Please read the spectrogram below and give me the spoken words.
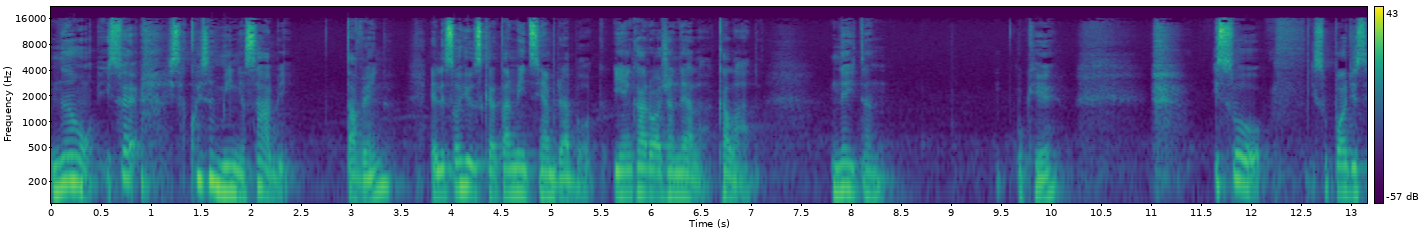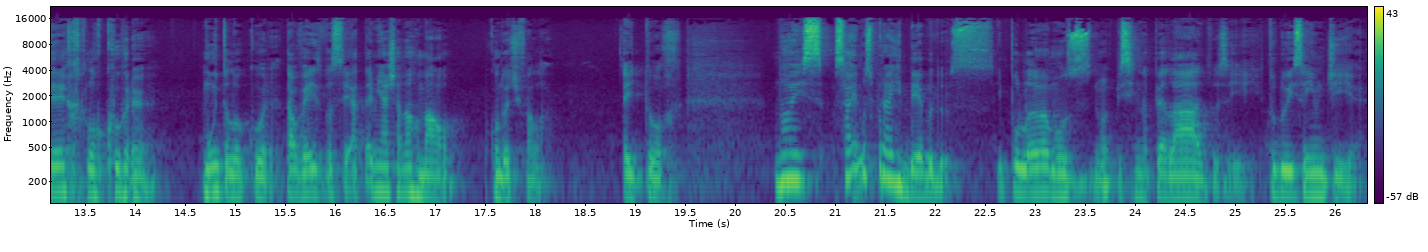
Não, isso é. Isso é coisa minha, sabe? Tá vendo? Ele sorriu discretamente sem abrir a boca e encarou a janela, calado. Nathan. O quê? Isso. Isso pode ser loucura. Muita loucura. Talvez você até me ache normal quando eu te falar. Heitor. Nós saímos por aí bêbados e pulamos numa piscina pelados e tudo isso em um dia.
